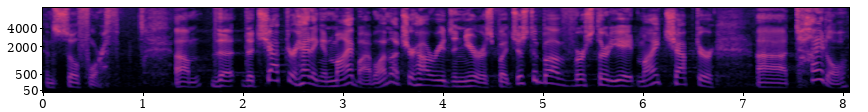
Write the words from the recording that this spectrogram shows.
and so forth. Um, the, the chapter heading in my Bible, I'm not sure how it reads in yours, but just above verse 38, my chapter uh, title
